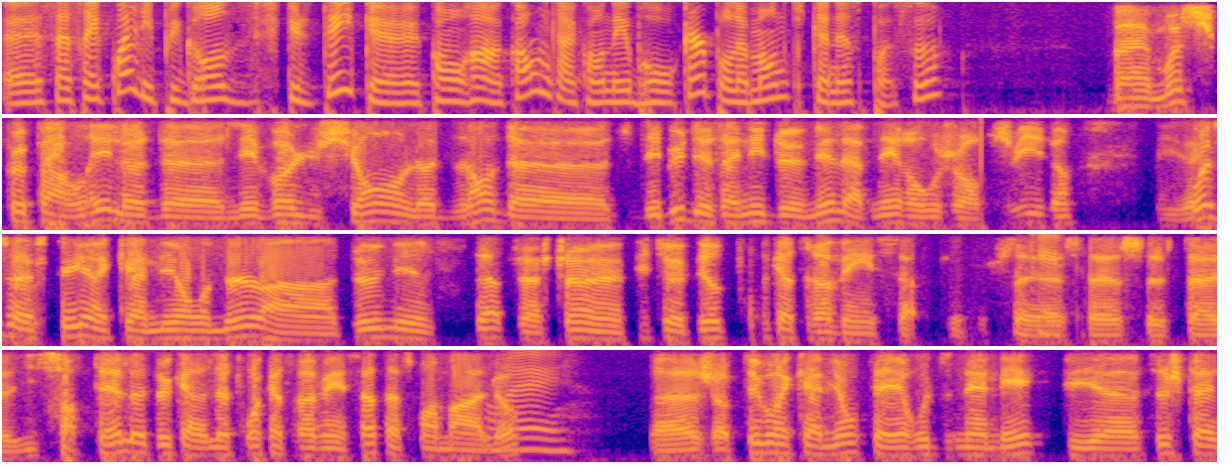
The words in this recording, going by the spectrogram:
euh, ça serait quoi les plus grosses difficultés que, qu'on rencontre quand on est broker pour le monde qui ne connaisse pas ça? Ben moi, si je peux parler là, de l'évolution, là, disons, de, du début des années 2000 à venir à aujourd'hui. Moi, j'ai acheté un camion neuf en 2007. J'ai acheté un Peterbilt 387. C'est- c'est- c'est- c'est- il sortait le, deux- le 387 à ce moment-là. Ouais. Euh, j'ai opté pour un camion qui était aérodynamique. Puis, euh, tu sais,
